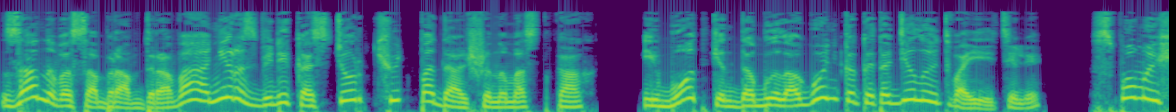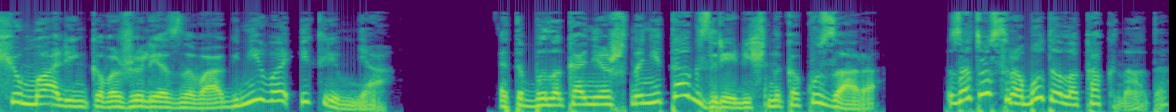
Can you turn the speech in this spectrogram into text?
Заново собрав дрова, они развели костер чуть подальше на мостках, и Боткин добыл огонь, как это делают воители, с помощью маленького железного огнива и кремня. Это было, конечно, не так зрелищно, как у Зара, зато сработало как надо.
